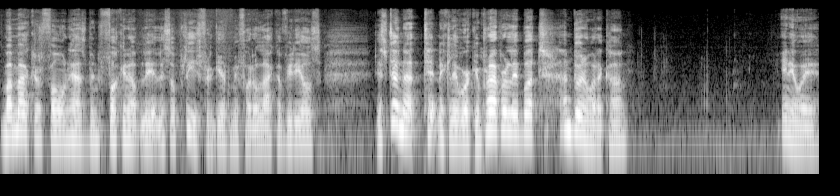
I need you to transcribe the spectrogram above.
My microphone has been fucking up lately, so please forgive me for the lack of videos. It's still not technically working properly, but I'm doing what I can. Anyway,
